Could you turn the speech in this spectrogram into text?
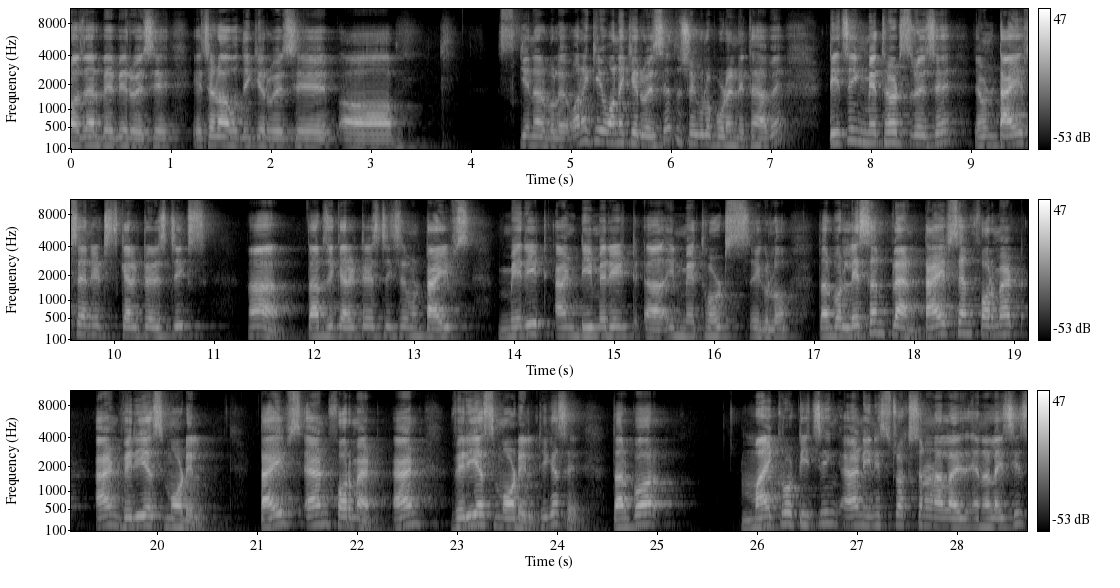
রজার বেবে রয়েছে, এছাড়া ওদিকে রয়েছে স্কিনার বলে, অনেকে অনেকে রয়েছে, তো সেগুলো পড়ে নিতে হবে। টিচিং মেথডস রয়েছে, যেমন টাইপস অ্যান্ড ইটস ক্যারেক্টারিস্টিক্স হ্যাঁ তার যে ক্যারেক্টারিস্টিক্স যেমন types merit and demerit in methods এগুলো। তারপর lesson plan types and format and various model types and format and various model ঠিক আছে? তারপর micro teaching and instruction analysis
